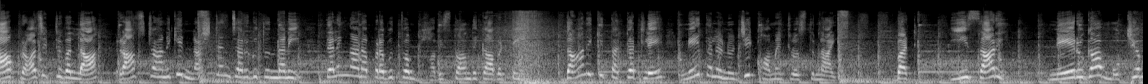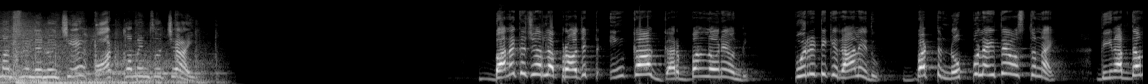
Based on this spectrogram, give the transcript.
ఆ ప్రాజెక్టు వల్ల రాష్ట్రానికి నష్టం జరుగుతుందని తెలంగాణ ప్రభుత్వం భావిస్తోంది కాబట్టి దానికి తగ్గట్లే నేతల నుంచి కామెంట్లు వస్తున్నాయి. బట్ ఈసారి నేరుగా ముఖ్యమంత్రుల నుంచే హాట్ కామెంట్స్ వచ్చాయి. బనకచర్ల ప్రాజెక్ట్ ఇంకా గర్భంలోనే ఉంది. పురిటికి రాలేదు బట్ నొప్పులైతే వస్తున్నాయి. దీని అర్థం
